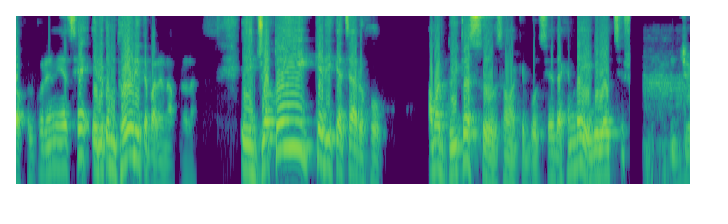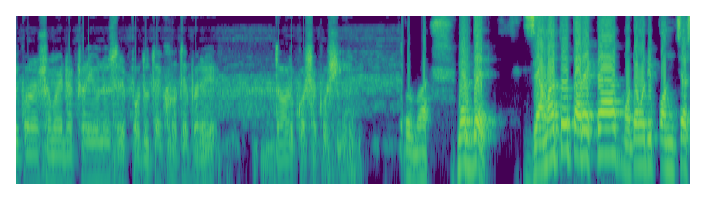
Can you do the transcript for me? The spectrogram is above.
দখল করে নিয়েছে, এরকম ধরে নিতে পারেন আপনারা। এই যতই ক্যারিকেচার হোক আমার দুইটা সোর্স আমাকে বলছে। দেখেন ভাই এগুলো হচ্ছে যে কোনো সময় ডক্টর ইউনুসের পদত্যাগ হতে পারে দর কষাকষি। নট দ্যাট জামাতও তার একটা মোটামুটি পঞ্চাশ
